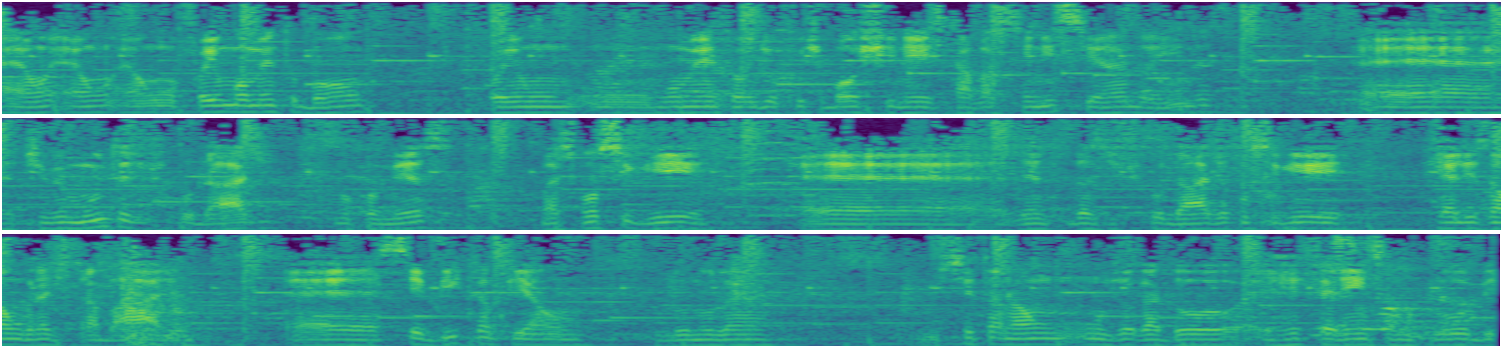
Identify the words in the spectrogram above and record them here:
É um, é um, é um, foi um momento bom, foi um, um momento onde o futebol chinês estava se iniciando ainda. É, tive muita dificuldade no começo, mas consegui, é, dentro das dificuldades, eu consegui realizar um grande trabalho, é, ser bicampeão do Nulan, se tornar um, um jogador referência no clube,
